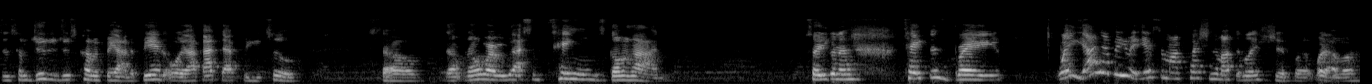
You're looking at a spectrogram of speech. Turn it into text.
There's some juju juice coming for y'all. The beard oil, I got that for you too. So don't, don't worry, we got some things going on. So you're gonna take this braid. Wait, y'all never even answered my question about the relationship, but whatever.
